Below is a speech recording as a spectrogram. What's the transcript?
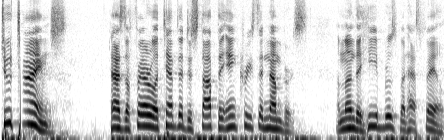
Two times has the Pharaoh attempted to stop the increase in numbers among the Hebrews, but has failed.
